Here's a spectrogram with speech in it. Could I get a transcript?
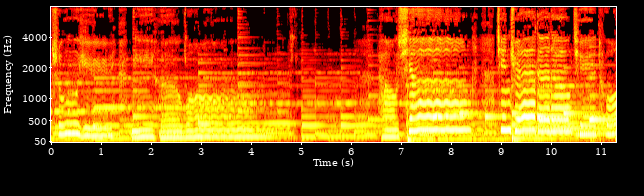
属于你和我。好像坚决得到解脱，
